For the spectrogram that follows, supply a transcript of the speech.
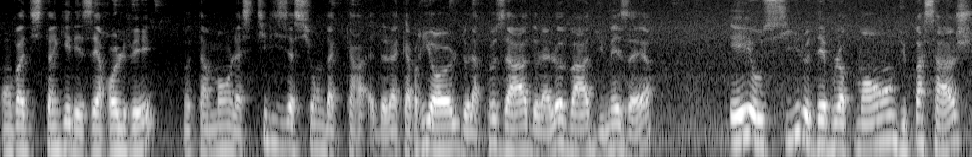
On va distinguer les airs relevés, notamment la stylisation de la, cabriole, de la pesade, de la levade, du mézère, et aussi le développement du passage,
